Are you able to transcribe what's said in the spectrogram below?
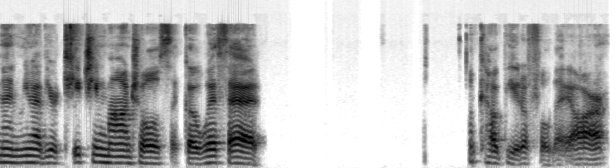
And then you have your teaching modules that go with it. Look how beautiful they are.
